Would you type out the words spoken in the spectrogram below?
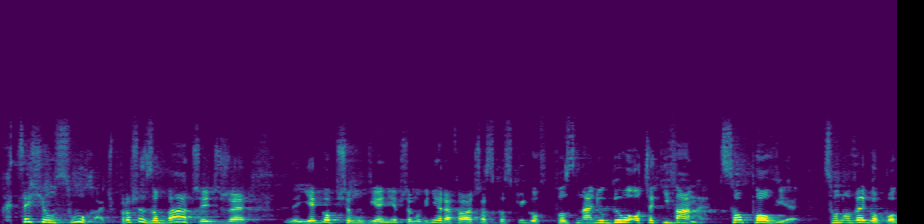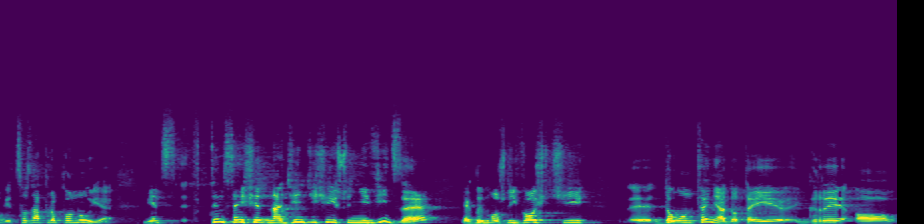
chce się słuchać. Proszę zobaczyć, że jego przemówienie, przemówienie Rafała Trzaskowskiego w Poznaniu było oczekiwane. Co powie, co nowego powie, co zaproponuje. Więc w tym sensie na dzień dzisiejszy nie widzę jakby możliwości dołączenia do tej gry o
